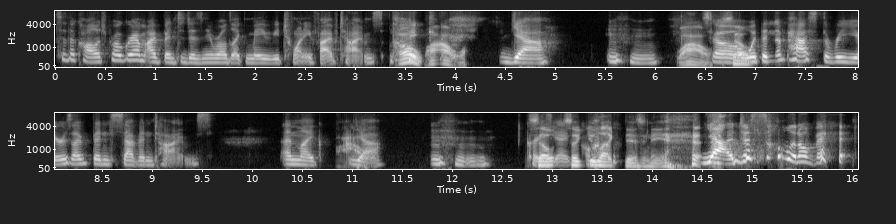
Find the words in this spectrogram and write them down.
to the college program, I've been to Disney World like maybe 25 times. Oh wow, Yeah. hmm wow. So, within the past three years, I've been seven times. And like, Wow. yeah. hmm so. So you like Disney. yeah, just a little bit.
